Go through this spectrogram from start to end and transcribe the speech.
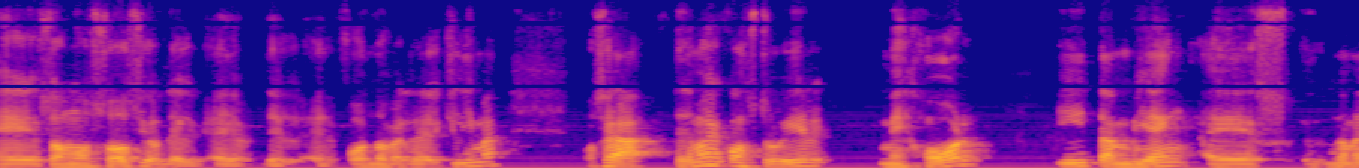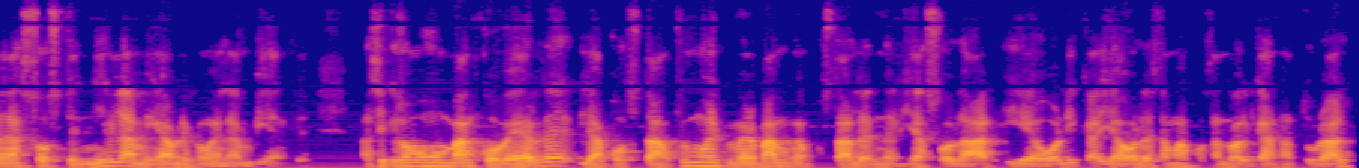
Eh, somos socios del, eh, del Fondo Verde del Clima. O sea, tenemos que construir mejor y también eh, de una manera sostenible, amigable con el ambiente. Así que somos un banco verde, le apostamos, fuimos el primer banco en apostarle a energía solar y eólica y ahora estamos apostando al gas natural,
